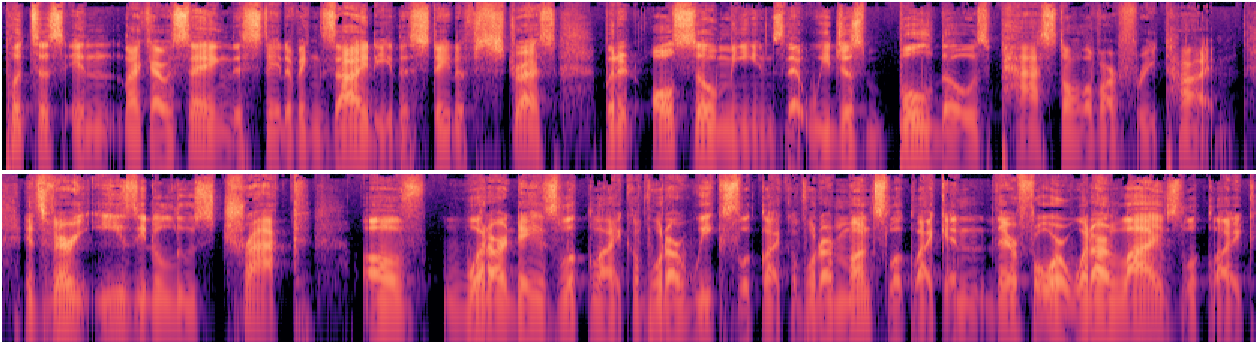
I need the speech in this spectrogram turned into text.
puts us in, like I was saying, this state of anxiety, this state of stress. But it also means that we just bulldoze past all of our free time. It's very easy to lose track of what our days look like, of what our weeks look like, of what our months look like, and therefore what our lives look like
